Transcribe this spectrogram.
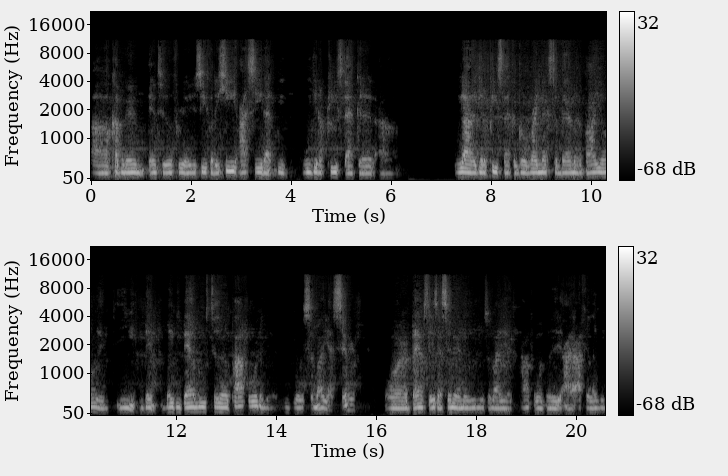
uh, coming in into free agency. For the Heat, I see that we, we get a piece that could. Um, we gotta get a piece that could go right next to Bam Adebayo, and he, maybe Bam moves to the power forward, and we go somebody at center, or Bam stays at center, and then we move somebody at power forward. But I, I feel like we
